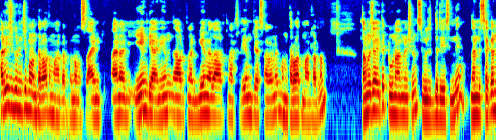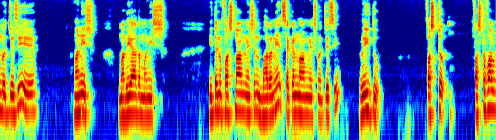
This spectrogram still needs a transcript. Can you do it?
హరీష్ గురించి మనం తర్వాత మాట్లాడుకుందాం. అసలు ఆయనకి ఆయన ఏంటి ఆయన ఏం ఆడుతున్నారు గేమ్ ఎలా ఆడుతున్నారు అసలు ఏం చేస్తున్నారు అనేది మనం తర్వాత మాట్లాడదాం. తనుజ అయితే టూ నామినేషన్స్ వీళ్ళిద్దరు చేసింది. అండ్ సెకండ్ వచ్చేసి మనీష్ మర్యాద మనీష్. ఇతని first nomination Bharani second nomination వచ్చేసి Rithu. First first of all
